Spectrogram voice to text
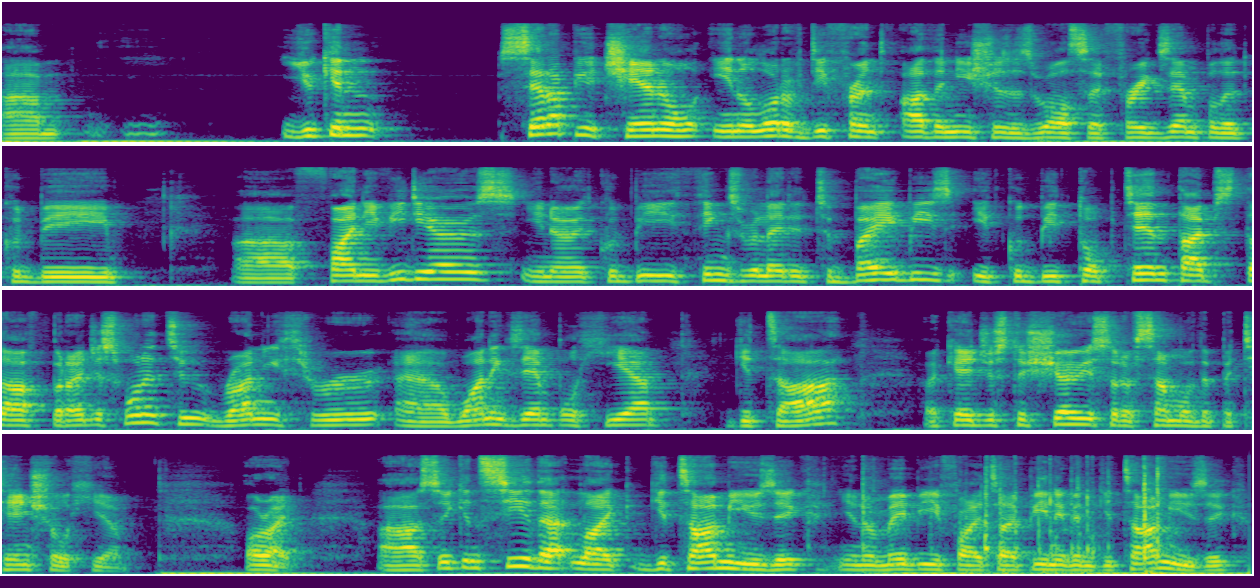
Um, you can set up your channel in a lot of different other niches as well. So for example, it could be uh, funny videos, you know, it could be things related to babies, it could be top 10 type stuff, but I just wanted to run you through uh, one example here, guitar, okay, just to show you sort of some of the potential here. All right, uh, so you can see that like guitar music, you know, maybe if I type in even guitar music,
